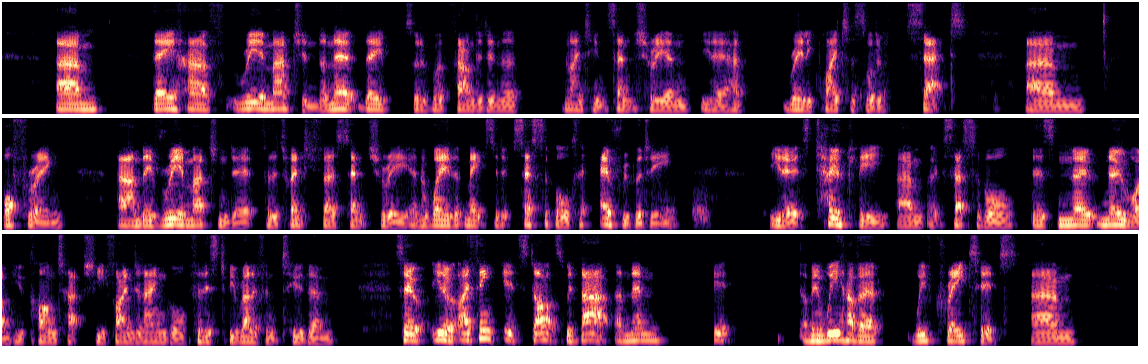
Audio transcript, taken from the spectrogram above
um, they have reimagined, and they sort of were founded in the 19th century, and you know had really quite a sort of set um, offering and they've reimagined it for the 21st century in a way that makes it accessible to everybody you know it's totally um, accessible. There's no no one who can't actually find an angle for this to be relevant to them. So you know i think it starts with that. And then it i mean we have a we've created um,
